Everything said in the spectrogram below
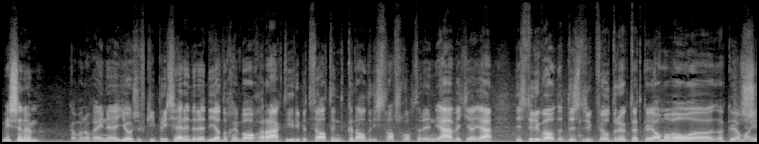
missen hem. Ik kan me nog een uh, Jozef Kieprits herinneren, die had nog geen bal geraakt. Die riep het veld in, knalde die strafschop erin. Ja, weet je, ja, dit is natuurlijk wel, dit is natuurlijk veel druk, dat kun je allemaal wel, uh, dat kun je allemaal dus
